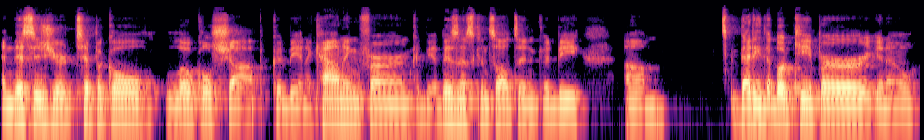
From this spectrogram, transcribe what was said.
And this is your typical local shop. Could be an accounting firm, could be a business consultant, could be um, Betty the bookkeeper, you know,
